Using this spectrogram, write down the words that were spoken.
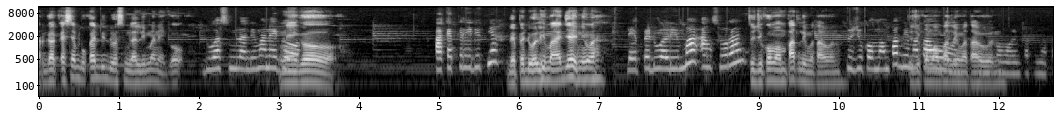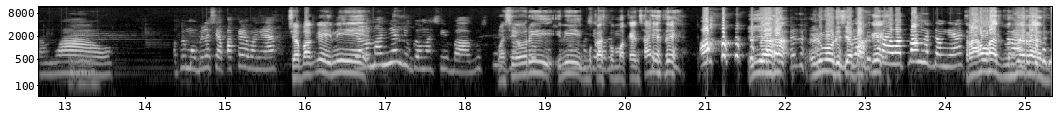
Harga cashnya buka di 295 nego. 295 nego. Nego. Paket kreditnya DP 25 aja ini mah. DP 25 angsuran 7,4 5 tahun. 7,4 5 tahun. 7,4 5 tahun. 7,4 5 tahun. Wow. Tapi mobilnya siap pakai ya Bang ya? Siapa pakai ini? Dalamannya juga masih bagus tuh. Masih ori. Ini masih bekas ori. pemakaian saya teh. Oh. Iya. Ini mau udah siap pakai. terawat banget dong ya. Terawat beneran.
